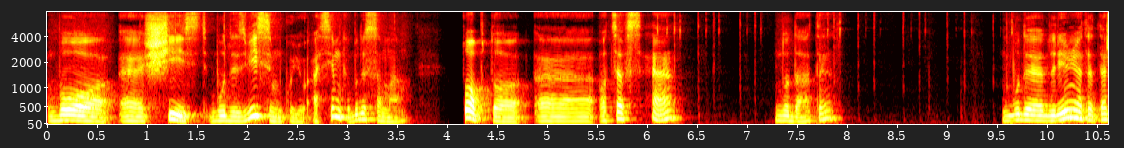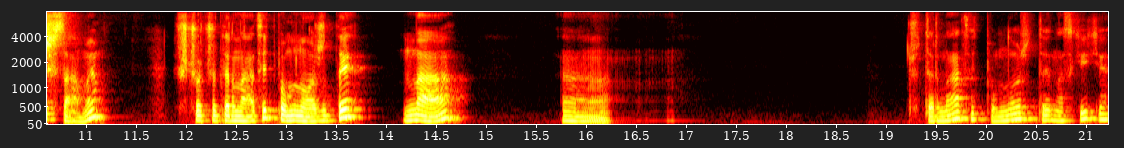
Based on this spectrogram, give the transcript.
Бо е, 6 буде з вісімкою, а сімка буде сама. Тобто, е, оце все додати буде дорівнювати те ж саме, що 14 помножити на е, 14 помножити на скільки?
